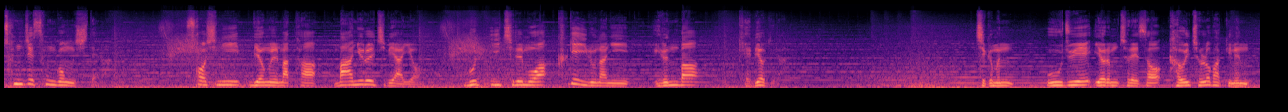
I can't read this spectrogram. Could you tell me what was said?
천지 성공 시대라. 서신이 명을 맡아 만유를 지배하여 묻 이치를 모아 크게 이루나니 이른바 개벽이라. 지금은 우주의 여름철에서 가을철로 바뀌는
